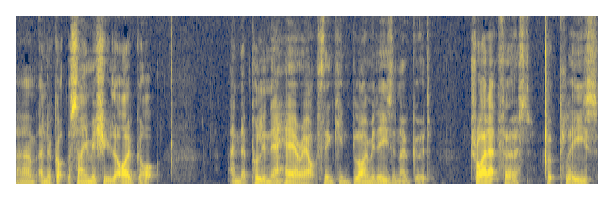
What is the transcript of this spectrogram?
um, and have got the same issue that I've got, and they're pulling their hair out thinking, blimey, these are no good. Try that first. But please,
